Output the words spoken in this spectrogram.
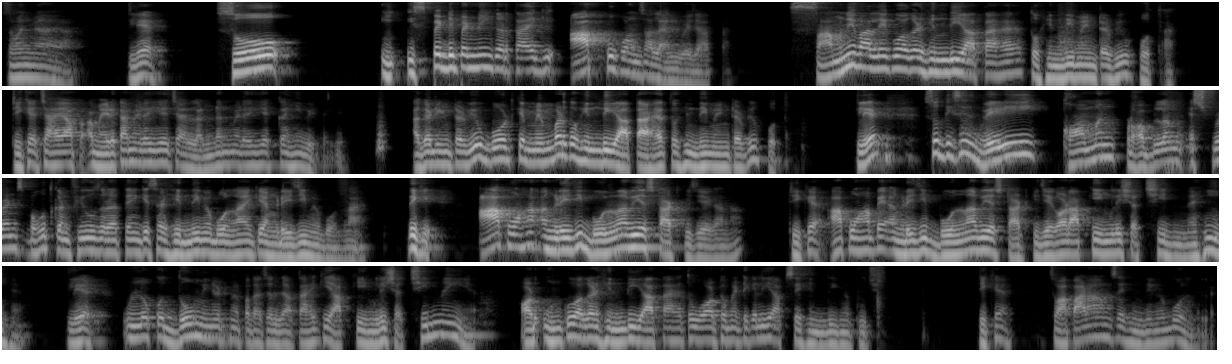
समझ में आया? क्लियर? सो so, इस पे डिपेंड नहीं करता है कि आपको कौन सा लैंग्वेज आता है। सामने वाले को अगर हिंदी आता है तो हिंदी में इंटरव्यू होता है ठीक है? चाहे आप अमेरिका में रहिए चाहे लंदन में रहिए कहीं भी रहिए। अगर इंटरव्यू बोर्ड के मेंबर को हिंदी आता है तो हिंदी में इंटरव्यू होता है clear? So this is very common problem students बहुत कंफ्यूज रहते हैं कि सर हिंदी में बोलना है कि अंग्रेज़ी में बोलना है? देखिए आप वहाँ अंग्रेज़ी बोलना भी स्टार्ट कीजिएगा ना, ठीक है? आप वहाँ पे अंग्रेज़ी बोलना भी स्टार्ट कीजिएगा और आपकी इंग्लिश अच्छी नहीं है, क्लियर? उन लोग को दो मिनट में पता चल जाता है कि आपकी इंग्लिश अच्छी नहीं है और उनको अगर हिंदी आता है तो वो ऑटोमेटिकली आपसे हिंदी में पूछ, ठीक है? तो आप आराम से हिंदी में बोलने लगे,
